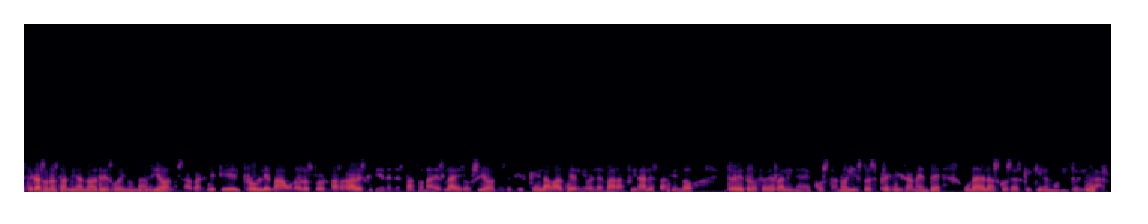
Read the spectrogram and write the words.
este caso no están mirando al riesgo de inundación, o sea, parece que el problema, uno de los problemas graves que tienen en esta zona es la erosión, es decir, que el avance del nivel del mar al final está haciendo retroceder la línea de costa, ¿no? Y esto es precisamente una de las cosas que quieren monitorizar.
